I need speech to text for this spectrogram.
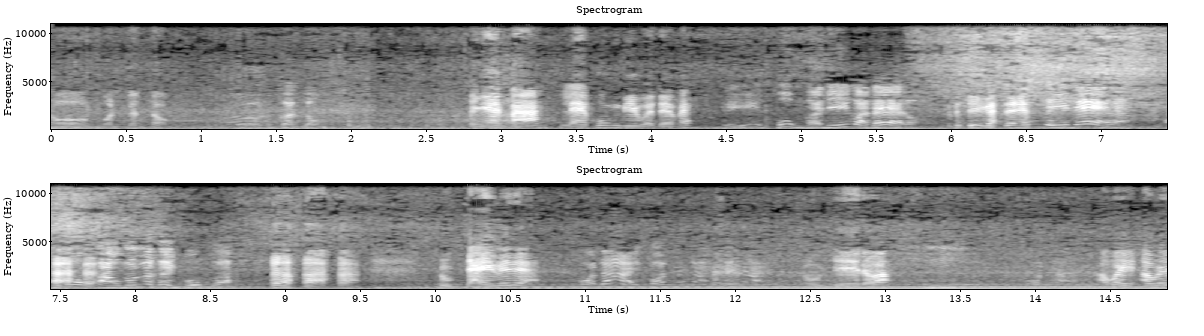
โอ้ฝ นก็ตกฝนก็ตกเป็นไงป๋าแลพุ่งดีกว่าเดิมไหมดีพุ่งกว่านี้กว่าแน่หรอกดีกว่าเดิมดีแน่แล้วเพราะตัวเก่ามันไม่เคยพุ่งหรอกถูกใจไหมเนี่ยพอได้พอได้พอได้โอเคเนาะอืมพอได้เอาไว้เอาไว้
